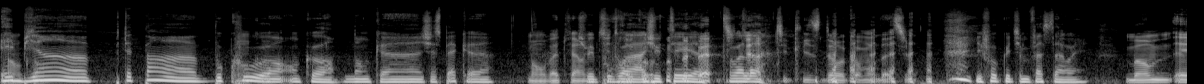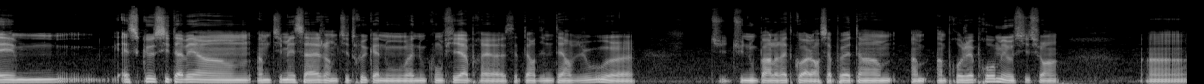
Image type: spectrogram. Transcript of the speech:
Eh bien, euh, peut-être pas euh, beaucoup Encore. euh, encore. Donc, euh, j'espère que Bon, on va te faire je une vais pouvoir ajouter. euh, voilà, petite liste de recommandations. il faut que tu me fasses ça, ouais. Bon, est-ce que si t'avais un, un petit message, un petit truc à nous à nous confier après euh, cette heure d'interview, euh, tu, tu nous parlerais de quoi? Alors ça peut être un, un, un projet pro, mais aussi sur un, un,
